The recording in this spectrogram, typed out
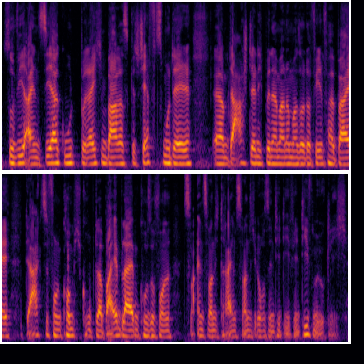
sowie ein sehr gut berechenbares Geschäftsmodell ähm, darstellen. Ich bin der Meinung, man sollte auf jeden Fall bei der Aktie von CompuGroup dabei bleiben. Kurse von 22, 23 Euro sind hier definitiv möglich.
